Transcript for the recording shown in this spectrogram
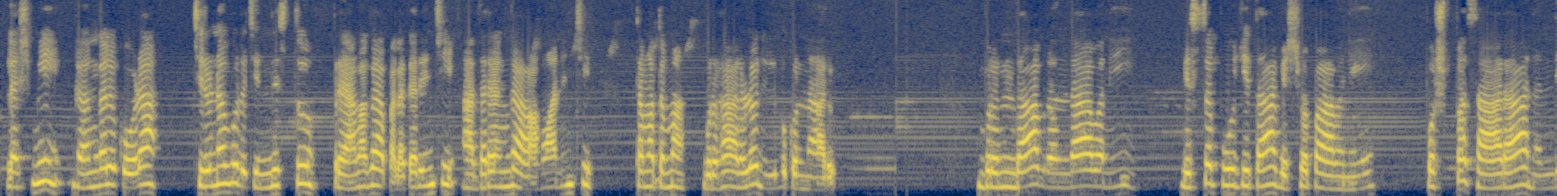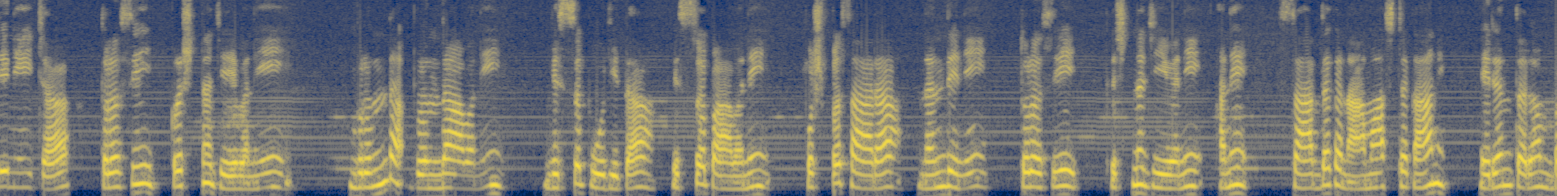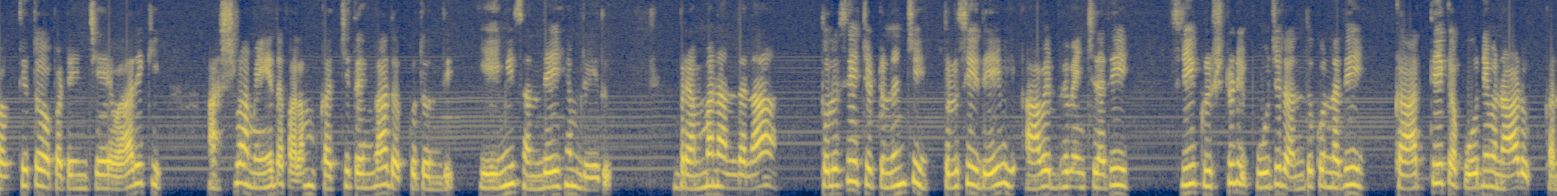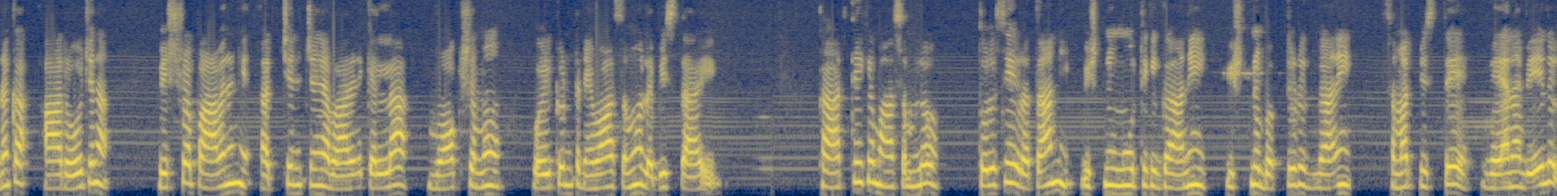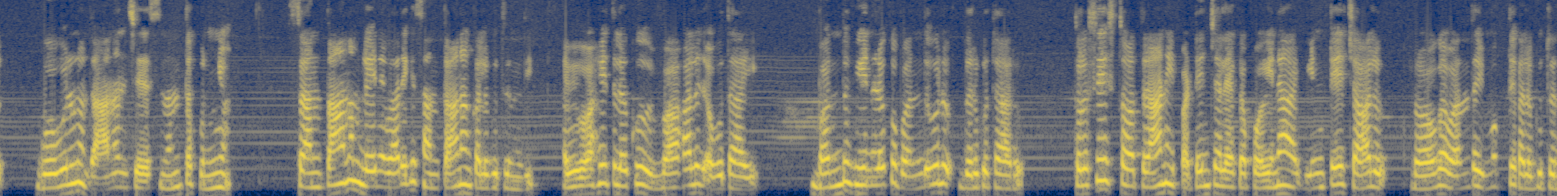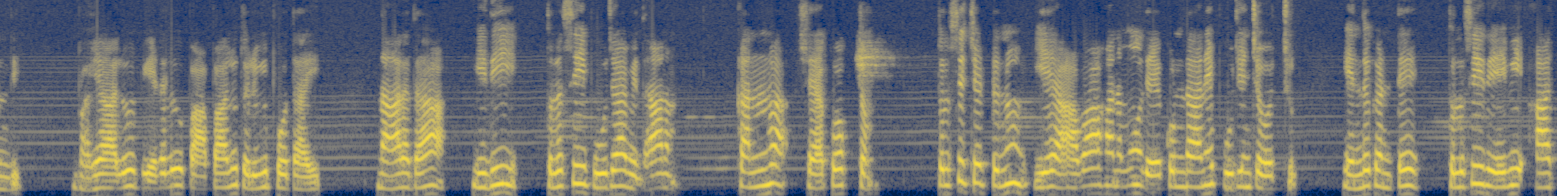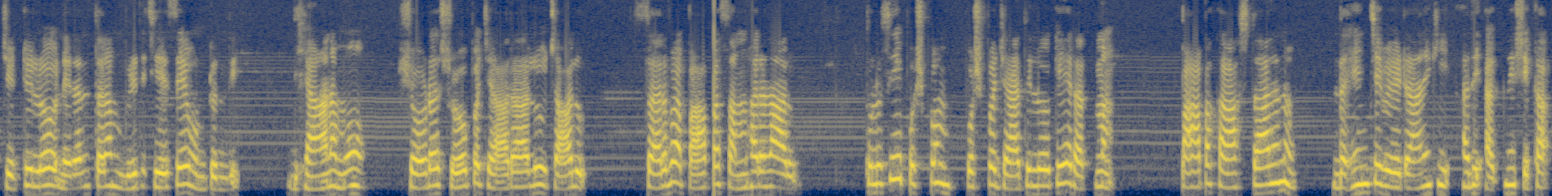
లక్ష్మి గంగలు కూడా చిరునవ్వులు చిందిస్తూ ప్రేమగా పలకరించి ఆదరంగా ఆహ్వానించి తమ తమ గృహాలలో నిలుపుకున్నారు. బృందా బృందావని విశ్వపూజిత విశ్వపావని పుష్పసారా నందిని చ తులసి కృష్ణ జీవని బృంద బృందావని విశ్వపూజిత విశ్వపావని పుష్పసార నందిని తులసి కృష్ణజీవని అనే సార్థక నామాష్టకాన్ని నిరంతరం భక్తితో పఠించే వారికి అశ్వమేధ ఫలం ఖచ్చితంగా దక్కుతుంది. ఏమీ సందేహం లేదు. బ్రహ్మనందన తులసి చెట్టు నుంచి తులసీదేవి ఆవిర్భవించినది. శ్రీకృష్ణుడి పూజలు అందుకున్నది కార్తీక పూర్ణిమ నాడు. కనుక ఆ రోజున విశ్వపావనిని అర్చించిన వారికెల్లా మోక్షము వైకుంఠ నివాసము లభిస్తాయి. కార్తీక మాసంలో తులసి వ్రతాన్ని విష్ణుమూర్తికి గాని విష్ణు భక్తుడికి గాని సమర్పిస్తే వేనవేలు గోవులను దానం చేసినంత పుణ్యం. సంతానం లేని వారికి సంతానం కలుగుతుంది. అవివాహితులకు వివాహాలు అవుతాయి. బంధుహీనులకు బంధువులు దొరుకుతారు. తులసి స్తోత్రాన్ని పఠించలేకపోయినా వింటే చాలు రోగవంద విముక్తి కలుగుతుంది. భయాలు బీడలు పాపాలు తొలగిపోతాయి. నారద ఇది తులసి పూజా విధానం. కన్వ శాఖోక్తం. తులసి చెట్టును ఏ ఆవాహనము లేకుండానే పూజించవచ్చు. ఎందుకంటే తులసీదేవి ఆ చెట్టులో నిరంతరం విడిది చేసే ఉంటుంది. ధ్యానము షోడశోపచారాలు చాలు. సర్వ పాప సంహరణాలు. తులసి పుష్పం పుష్ప జాతిలోకే రత్నం. పాప కాష్టాలను దహించి వేయటానికి అది అగ్నిశిఖ.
